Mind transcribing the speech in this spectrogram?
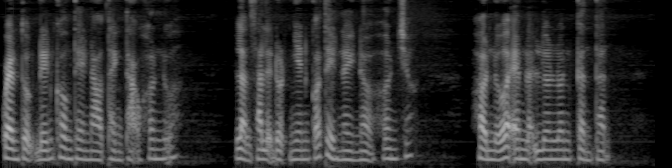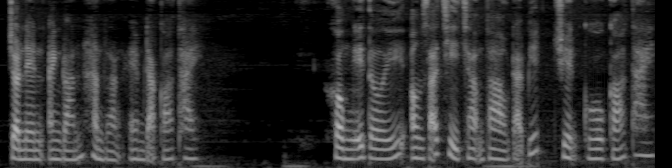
Quen thuộc đến không thể nào thành thạo hơn nữa. Làm sao lại đột nhiên có thể nảy nở hơn chứ? Hơn nữa em lại luôn luôn cẩn thận. Cho nên anh đoán hẳn rằng em đã có thai. Không nghĩ tới, ông xã chỉ chạm vào đã biết chuyện cô có thai.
